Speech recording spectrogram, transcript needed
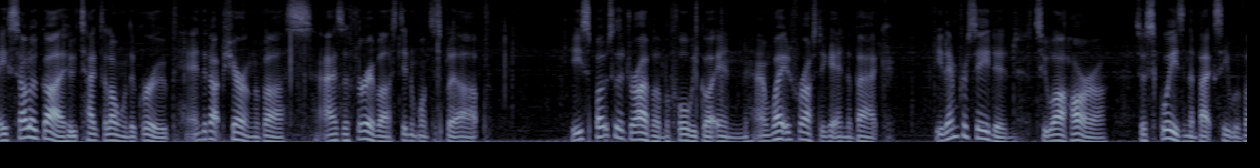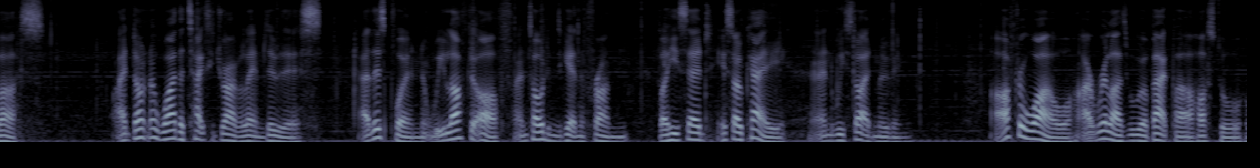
A solo guy who tagged along with the group ended up sharing with us, as the three of us didn't want to split up. He spoke to the driver before we got in and waited for us to get in the back. He then proceeded, to our horror, to squeeze in the back seat with us. I don't know why the taxi driver let him do this. At this point, we laughed it off and told him to get in the front, but he said, it's okay, and we started moving. After a while, I realised we were back by our hostel.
